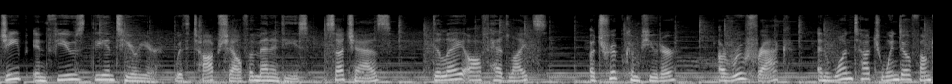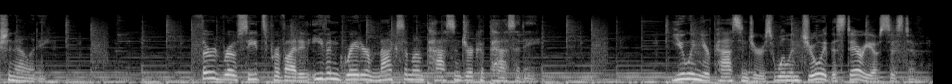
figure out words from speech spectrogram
Jeep infused the interior with top-shelf amenities such as delay-off headlights, a trip computer, a roof rack, and one-touch window functionality. Third row seats provide an even greater maximum passenger capacity. You and your passengers will enjoy the stereo system,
